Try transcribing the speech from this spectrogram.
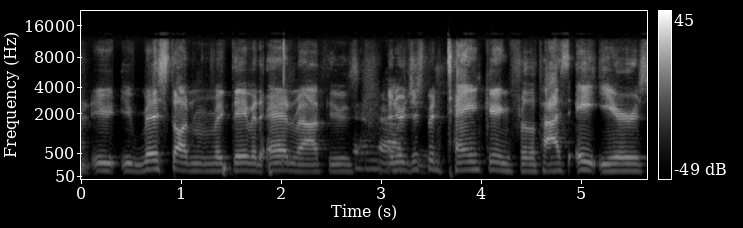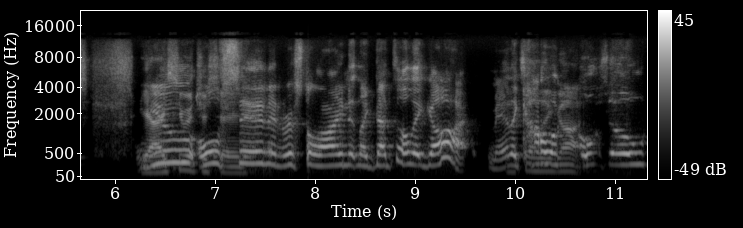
had you, you missed on McDavid and Matthews, And and you've just been tanking for the past eight years. Yeah, I see you, what you're Olsen, saying. and Ristolainen, and like that's all they got, man. Like That's all they how. Ozo.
